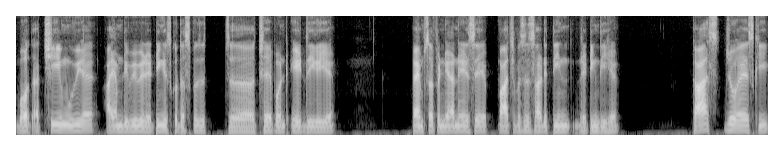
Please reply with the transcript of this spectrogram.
बहुत अच्छी मूवी है I M D B rating इसको दस में से छः पॉइंट एट दी गई है। टाइम्स ऑफ़ इंडिया ने इसे पाँच में से साढ़े तीन रेटिंग दी है। कास्ट जो है इसकी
